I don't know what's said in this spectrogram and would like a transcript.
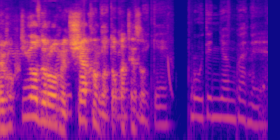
결국 뛰어들어오면 취약한 건 똑같아서 모든 영광을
